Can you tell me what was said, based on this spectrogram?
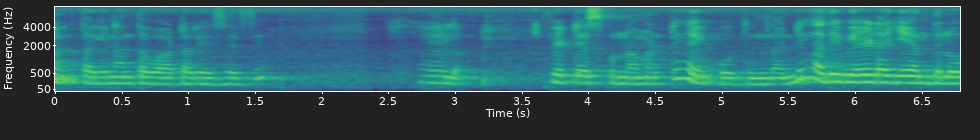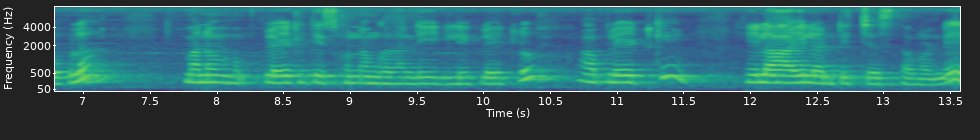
మనకు తగినంత వాటర్ వేసేసి ఇలా పెట్టేసుకున్నామంటే అయిపోతుందండి. అది వేడయ్యేంత లోపల మనం ప్లేట్లు తీసుకున్నాం కదండి ఇడ్లీ ప్లేట్లు. ఆ ప్లేట్కి ఇలా ఆయిల్ అంటించేస్తామండి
